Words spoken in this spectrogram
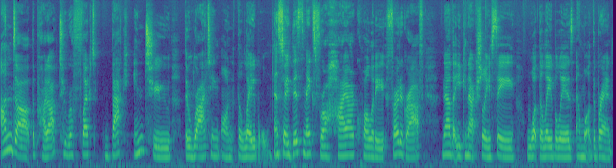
under the product to reflect back into the writing on the label. And so this makes for a higher quality photograph now that you can actually see what the label is and what the brand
